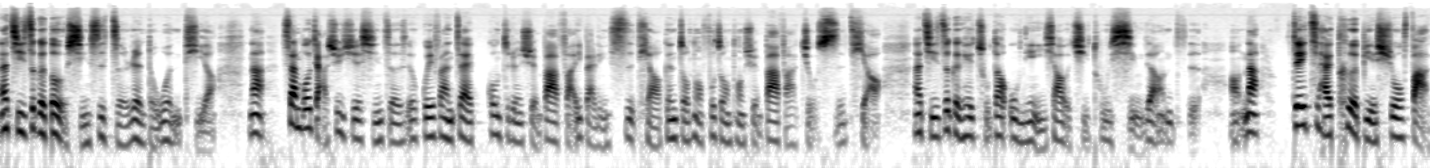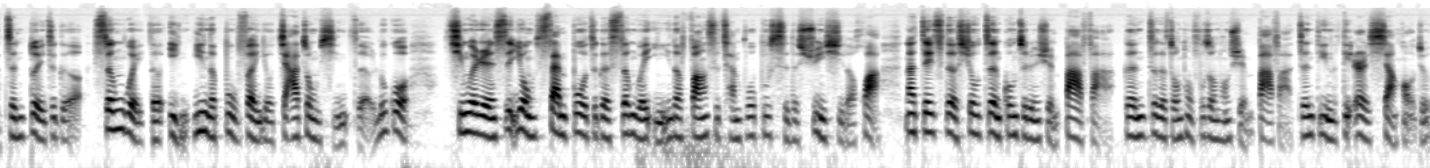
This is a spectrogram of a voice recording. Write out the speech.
那其实这个都有刑事责任的问题啊。那散播假讯息的刑责就规范在公职人选罢法一百零四条跟总统副总统选罢法九十条。那其实这个可以处到五年以下有期徒刑这样子。好，那。这一次还特别修法，针对这个声伪的影音的部分有加重刑责。如果行为人是用散播这个声伪影音的方式传播不实的讯息的话，那这次的修正公职人选罢法跟这个总统副总统选罢法增订的第二项，哈，就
